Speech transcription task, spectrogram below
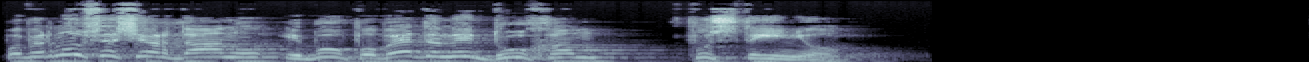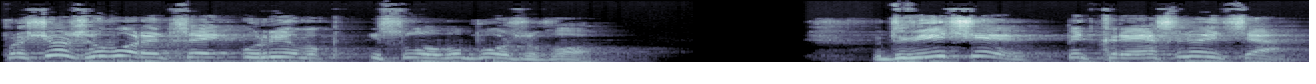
повернувся з Йордану і був поведений Духом в пустиню. Про що ж говорить цей уривок і Слово Божого? Вдвічі підкреслюється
